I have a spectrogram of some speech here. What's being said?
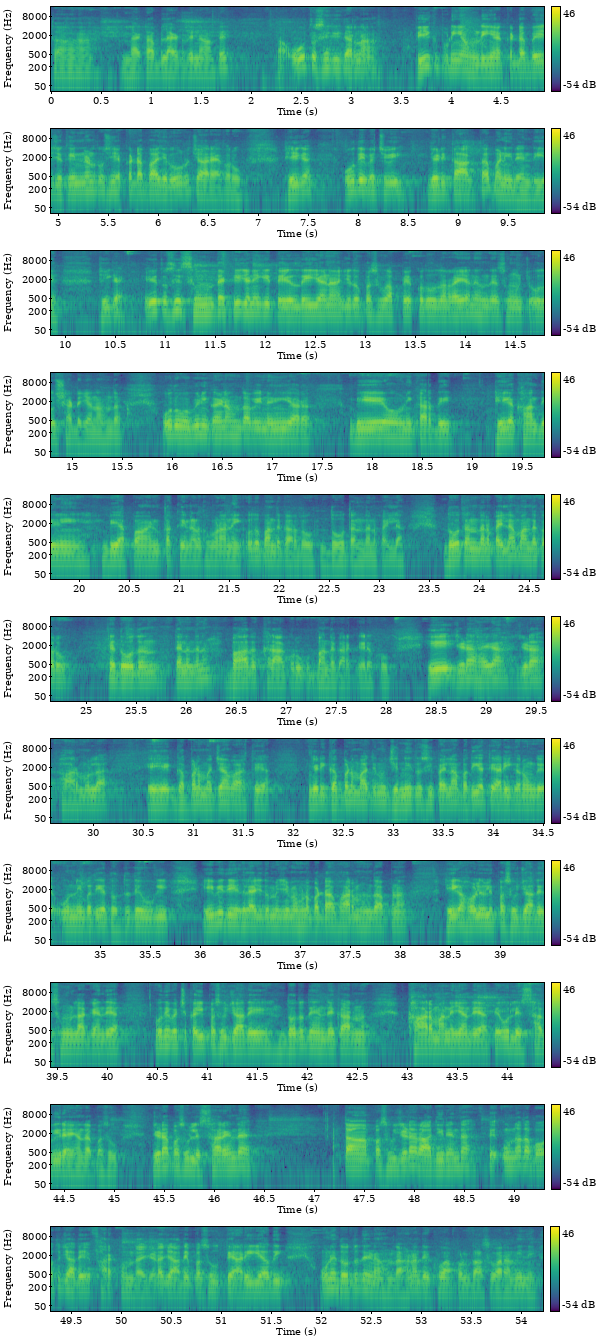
ਤਾਂ ਮੈਟਾ ਬਲੈਟ ਦੇ ਨਾਂ ਤੇ, ਤਾਂ ਉਹ ਤੁਸੀਂ ਕੀ ਕਰਨਾ? 20 ਪੁੜੀਆਂ ਹੁੰਦੀਆਂ ਇੱਕ ਡੱਬੇ, ਯਕੀਨਨ ਤੁਸੀਂ ਇੱਕ ਡੱਬਾ ਜ਼ਰੂਰ ਚਾਰਿਆ ਕਰੋ, ਠੀਕ ਹੈ? ਉਹਦੇ ਵਿੱਚ ਵੀ ਜਿਹੜੀ ਤਾਕਤ ਆ ਬਣੀ ਰਹਿੰਦੀ ਹੈ, ਠੀਕ ਹੈ? ਇਹ ਤੁਸੀਂ ਸੂਣ ਤੇ ਕੀ ਜਾਣੀ ਕਿ ਤੇਲ ਦੇਈ ਜਾਣਾ, ਜਦੋਂ ਪਸ਼ੂ ਆਪੇ ਇੱਕ ਦੋ ਦਿਨ ਰਹਿ ਜਾਂਦੇ ਹੁੰਦੇ ਸੂਣ ਚ, ਉਦੋਂ ਛੱਡ ਜਾਣਾ ਹੁੰਦਾ। ਉਦੋਂ ਉਹ ਵੀ ਨਹੀਂ ਕਹਿਣਾ ਹੁੰਦਾ ਵੀ ਨਹੀਂ ਯਾਰ, ਵੀ ਇਹ ਉਹ ਨਹੀਂ ਕਰਦੀ, ਠੀਕ ਹੈ? ਖਾਂਦੀ ਨਹੀਂ, ਵੀ ਆਪਾਂ ਇਹਨੂੰ ਧੱਕੇ ਨਾਲ ਖਵਾਉਣਾ ਨਹੀਂ, ਉਦੋਂ ਬੰਦ ਕਰ ਦਿਓ, ਦੋ ਤਿੰਨ ਦਿਨ ਪਹਿਲਾਂ। ਦੋ ਤਿੰਨ ਦਿਨ ਪਹਿਲਾਂ ਬੰਦ ਕਰੋ ਤੇ ਦੋ ਦਿਨ, ਤਿੰਨ ਦਿਨ ਬਾਅਦ ਖਰਾਕ ਰੂਕ ਬੰਦ ਕਰਕੇ ਰੱਖੋ। ਇਹ ਜਿਹੜਾ ਹੈਗਾ, ਜਿਹੜਾ ਫਾਰਮੂਲਾ ਇਹ ਗੱਬਣ ਮੱਝਾਂ ਵਾਸਤੇ ਆ। ਜਿਹੜੀ ਗੱਬਣ ਮੱਝ ਨੂੰ ਜਿੰਨੀ ਤੁਸੀਂ ਪਹਿਲਾਂ ਵਧੀਆ ਤਿਆਰੀ ਕਰੋਗੇ ਉਨੀ ਵਧੀਆ ਦੁੱਧ ਦੇਊਗੀ। ਇਹ ਵੀ ਦੇਖ ਲਿਆ ਜਦੋਂ ਮੈਂ ਜਿਵੇਂ ਹੁਣ ਵੱਡਾ ਫਾਰਮ ਹੁੰਦਾ ਆਪਣਾ, ਠੀਕ ਆ ਹੌਲੀ ਹੌਲੀ ਪਸ਼ੂ ਜ਼ਿਆਦਾ ਸੂਣ ਲੱਗ ਜਾਂਦੇ ਆ। ਉਹਦੇ ਵਿੱਚ ਕਈ ਪਸ਼ੂ ਜ਼ਿਆਦਾ ਦੁੱਧ ਦੇਣ ਦੇ ਕਾਰਨ ਖਾਰ ਮੰਨ ਜਾਂਦੇ ਆ ਤੇ ਉਹ ਲਿੱਸਾ ਵੀ ਰਹਿ ਜਾਂਦਾ ਪਸ਼ੂ। ਜਿਹੜਾ ਪਸ਼ੂ ਲਿੱਸਾ ਰਹਿੰਦਾ ਤਾਂ ਪਸ਼ੂ ਜਿਹੜਾ ਰਾਜੀ ਰਹਿੰਦਾ ਤੇ ਉਹਨਾਂ ਦਾ ਬਹੁਤ ਜ਼ਿਆਦਾ ਫ਼ਰਕ ਹੁੰਦਾ ਜਿਹੜਾ ਜ਼ਿਆਦਾ ਪਸ਼ੂ ਤਿਆਰੀ ਆ ਉਹਦੀ, ਉਹਨੇ ਦੁੱਧ ਦੇਣਾ ਹੁੰਦਾ, ਹਨਾ? ਦੇਖੋ, ਆਪਾਂ ਨੂੰ 10 12 ਮਹੀਨੇ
